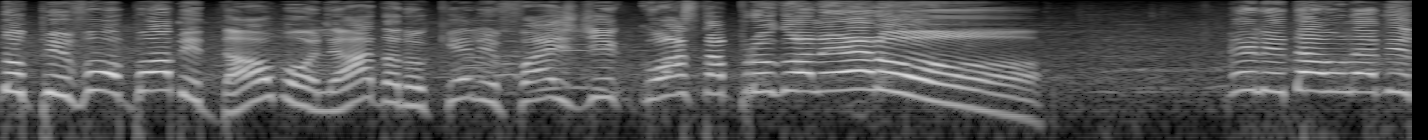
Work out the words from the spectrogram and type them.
Do pivô Bob. Dá uma olhada no que ele faz de costa pro goleiro. Ele dá um leve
